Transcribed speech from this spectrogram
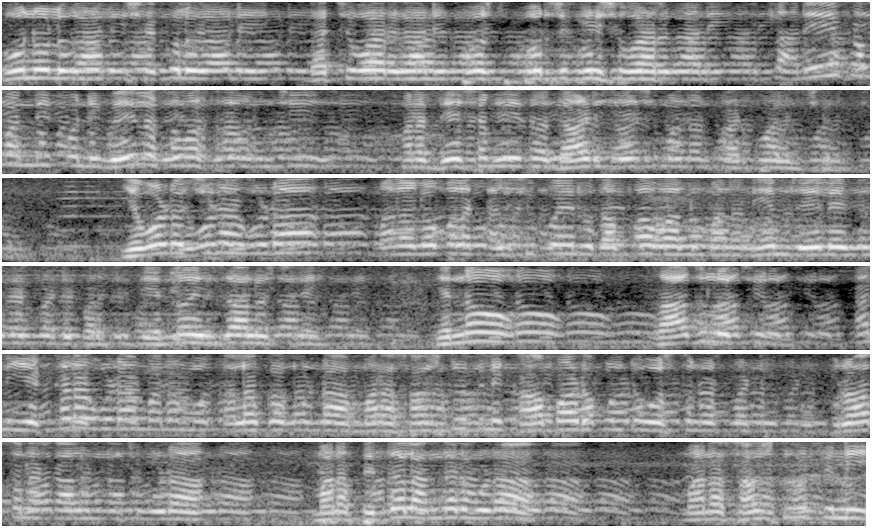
పూనులు కానీ షకులు కానీ డచ్ వారు కానీ పోస్ట్ పోర్చుగీస్ వారు కానీ ఇట్లా అనేక మంది కొన్ని వేల సంవత్సరాల నుంచి మన దేశం మీద దాడి చేసి మనల్ని పరిపాలించారు. ఎవడొచ్చినా కూడా మన లోపల కలిసిపోయారు తప్ప వాళ్ళు మనం ఏం చేయలేకున్నటువంటి పరిస్థితి. ఎన్నో ఇజాలు వచ్చినాయి ఎన్నో రాజులు వచ్చినారు కానీ ఎక్కడ కూడా మనము తలకోకుండా మన సంస్కృతిని కాపాడుకుంటూ వస్తున్నటువంటి పురాతన కాలం నుంచి కూడా మన పెద్దలందరూ కూడా మన సంస్కృతిని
